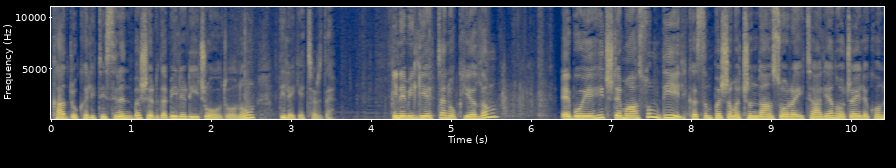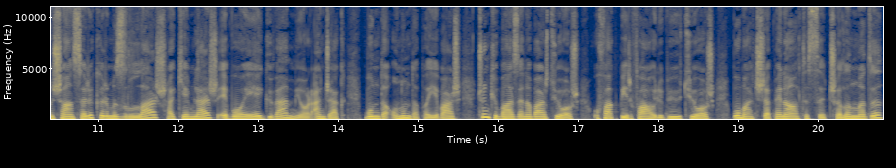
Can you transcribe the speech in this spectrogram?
kadro kalitesinin başarıda belirleyici olduğunu dile getirdi. Yine Milliyet'ten okuyalım. Ebo'ya hiç de masum değil. Kasımpaşa maçından sonra İtalyan hoca ile konuşan sarı kırmızılılar, hakemler Ebo'ya güvenmiyor ancak bunda onun da payı var. Çünkü bazen abartıyor, ufak bir faulü büyütüyor. Bu maçta penaltısı çalınmadı.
